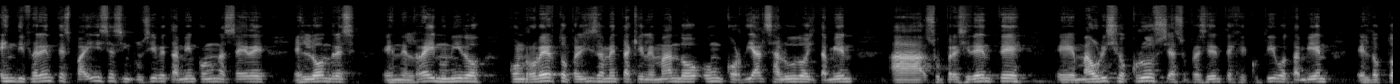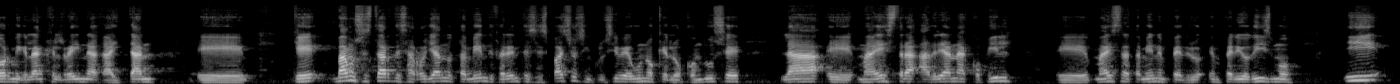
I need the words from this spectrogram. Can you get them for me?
en diferentes países, inclusive también con una sede en Londres, en el Reino Unido, con Roberto, precisamente a quien le mando un cordial saludo y también a su presidente eh, Mauricio Cruz y a su presidente ejecutivo también, el doctor Miguel Ángel Reina Gaitán. Eh, que vamos a estar desarrollando también diferentes espacios, inclusive uno que lo conduce la eh, maestra Adriana Copil, eh, maestra también en, en periodismo, y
